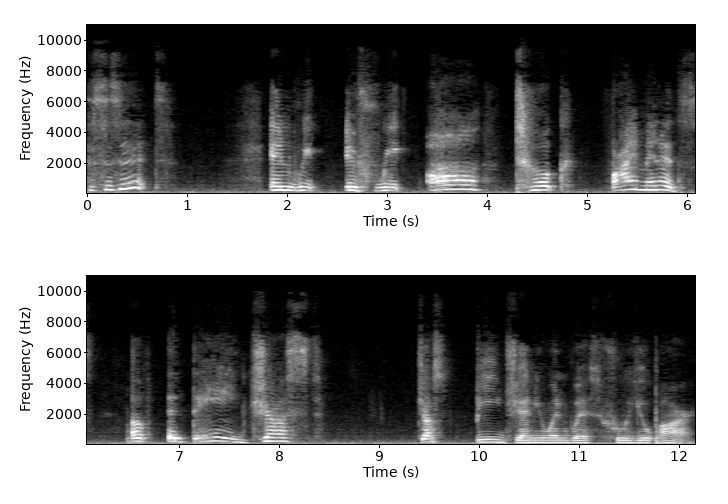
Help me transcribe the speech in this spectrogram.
This is it. And we, if we all took five minutes of a day just, just be genuine with who you are.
